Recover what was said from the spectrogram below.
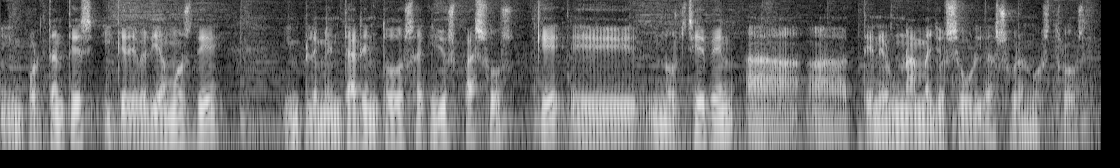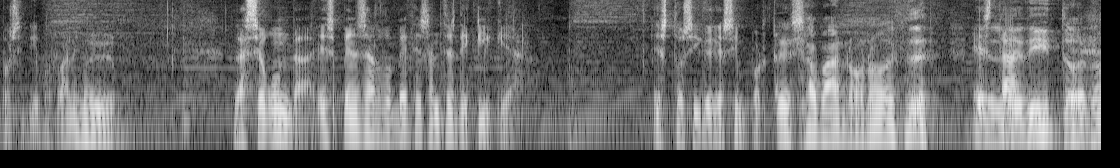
importantes y que deberíamos de implementar en todos aquellos pasos que eh, nos lleven a, tener una mayor seguridad sobre nuestros dispositivos. ¿vale? Muy bien. La segunda es pensar dos veces antes de cliquear. Esto sí que es importante. Esa mano, ¿no? El dedito, ¿no?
